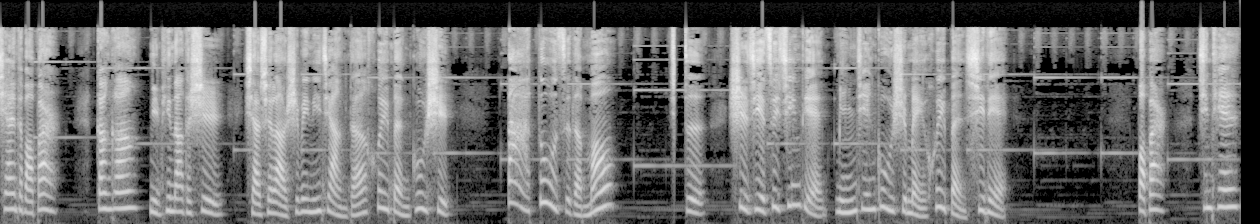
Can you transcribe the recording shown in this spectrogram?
亲爱的宝贝儿，刚刚你听到的是。小雪老师为你讲的绘本故事《大肚子的猫》，自世界最经典民间故事美绘本系列。宝贝儿，今天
